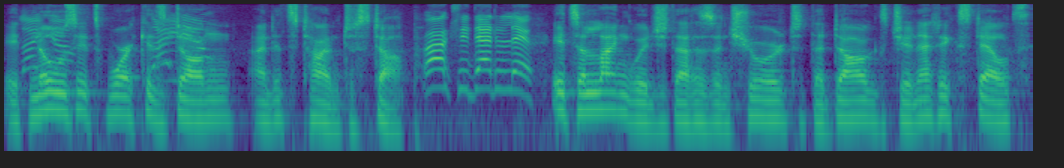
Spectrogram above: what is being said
It knows its work is done and it's time to stop. Actually, that'll do. It's a language that has ensured the dog's genetic stealth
